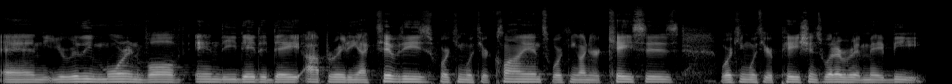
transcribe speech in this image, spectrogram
and you're really more involved in the day to day operating activities, working with your clients, working on your cases, working with your patients, whatever it may be.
